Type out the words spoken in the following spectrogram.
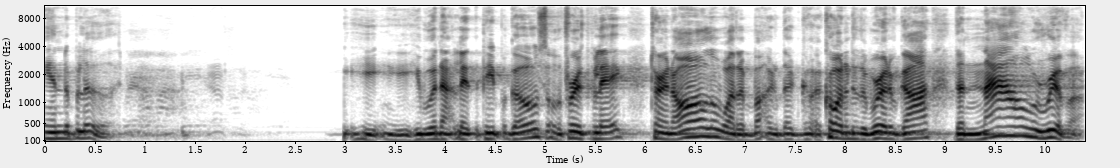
into blood. He, he, would not let the people go. So the first plague turned all the water, according to the word of God, the Nile River,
